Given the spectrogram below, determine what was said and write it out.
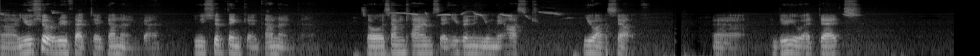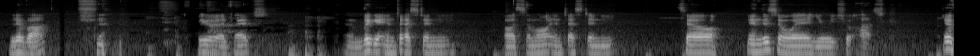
uh, you should reflect again. You should think again. So sometimes uh, even you may ask yourself, uh, do you attach liver do you attach bigger intestine or small intestine. So in this way, you should ask. If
